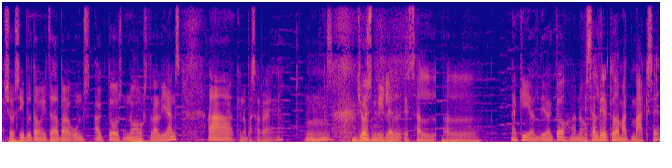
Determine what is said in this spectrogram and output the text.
això sí, protagonitzada per alguns actors no australians, uh, que no passa res, eh? Mm -hmm. George Miller és el, el, Aquí, el director? Ah, no. és el director de Mad Max, eh?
